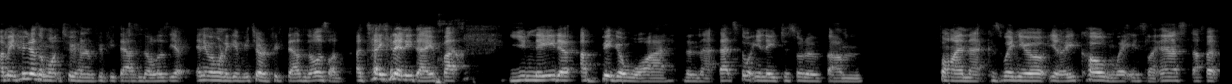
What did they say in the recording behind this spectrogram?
I mean, who doesn't want two hundred fifty thousand dollars? Yep, anyone want to give me two hundred fifty thousand dollars? I'd, I'd take it any day. But you need a, a bigger why than that. That's what you need to sort of um, find that because when you're you know you're cold and wet it's like ah stuff it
